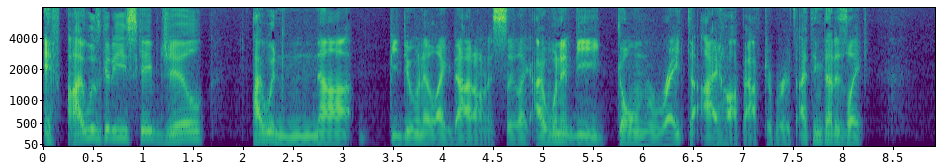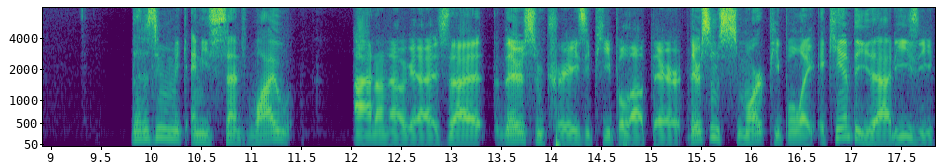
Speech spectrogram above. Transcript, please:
if I was gonna escape jail, I would not be doing it like that. Honestly, like I wouldn't be going right to IHOP afterwards. I think that is like that doesn't even make any sense. Why? I don't know, guys. That there's some crazy people out there. There's some smart people. Like it can't be that easy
